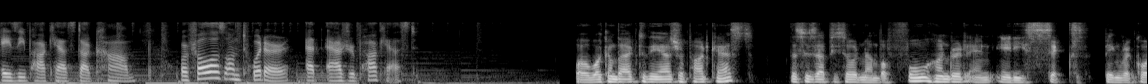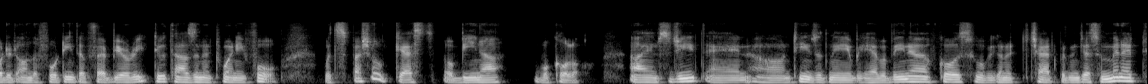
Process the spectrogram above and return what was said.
azpodcast.com or follow us on Twitter at Azure Podcast. Well, welcome back to the Azure Podcast. This is episode number 486, being recorded on the 14th of February 2024, with special guest Obinna Nwokolo. I am Sujit, and on Teams with me, we have Obinna, of course, who we're going to chat with in just a minute.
